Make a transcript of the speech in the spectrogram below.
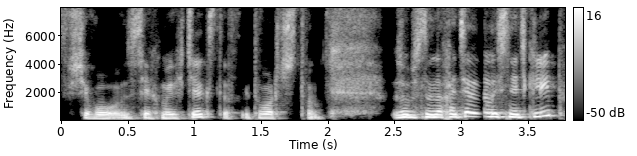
всего, всех моих текстов и творчества. Собственно, хотела снять клип,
